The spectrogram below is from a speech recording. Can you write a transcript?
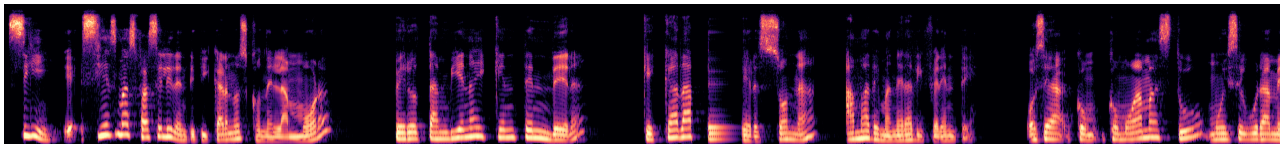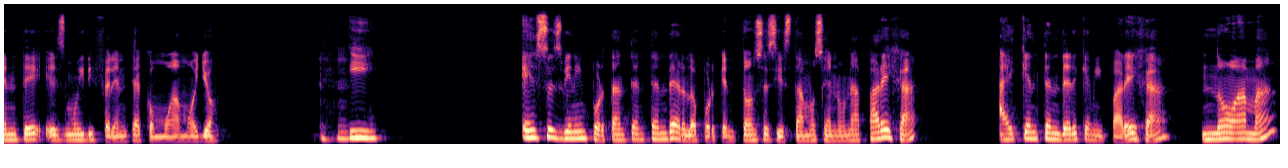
Sí, eh, sí es más fácil identificarnos con el amor, pero también hay que entender que cada persona ama de manera diferente. O sea, como, amas tú, muy seguramente es muy diferente a como amo yo. Y eso es bien importante entenderlo porque entonces si estamos en una pareja, hay que entender que mi pareja no ama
